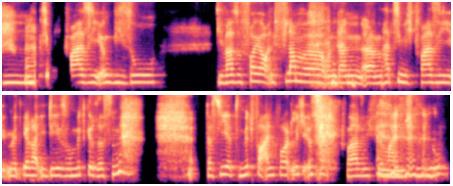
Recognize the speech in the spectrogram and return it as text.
Mhm. Dann hat sie quasi irgendwie so die war so Feuer und Flamme und dann ähm, hat sie mich quasi mit ihrer Idee so mitgerissen dass sie jetzt mitverantwortlich ist, quasi für mein Studio.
